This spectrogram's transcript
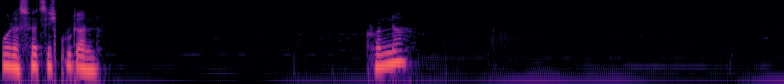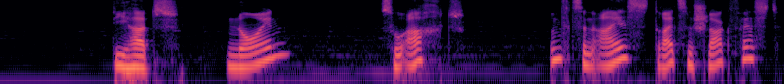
Oh, das hört sich gut an. Kunde. Die hat 9 zu 8, 15 Eis, 13 Schlagfest.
